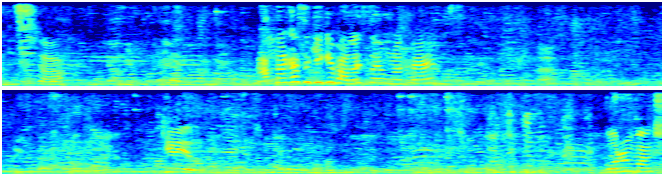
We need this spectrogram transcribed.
আচ্ছা। আপনার কাছে কি কি ভালো লাগছে মুরাদ ভাই গ্রিল গরুর মাংস।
